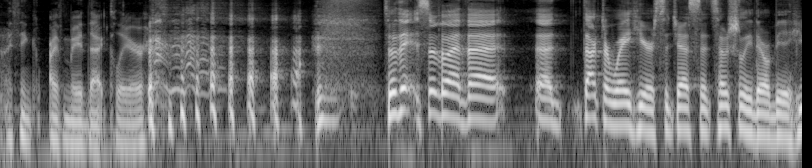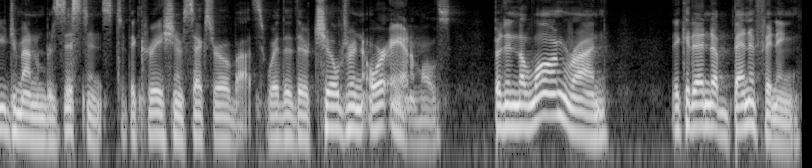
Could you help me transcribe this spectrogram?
I think I've made that clear. So, the, so uh, the uh, Dr. Way here suggests that socially there will be a huge amount of resistance to the creation of sex robots, whether they're children or animals. But in the long run, they could end up benefiting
